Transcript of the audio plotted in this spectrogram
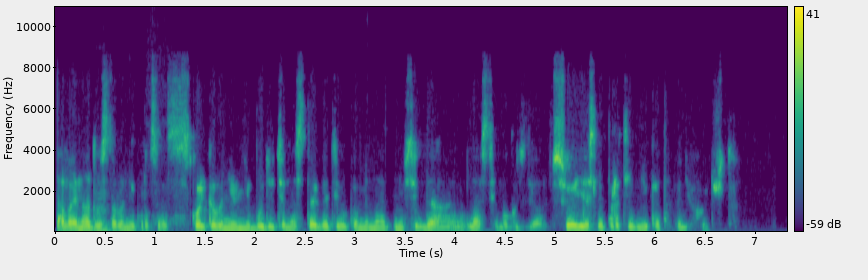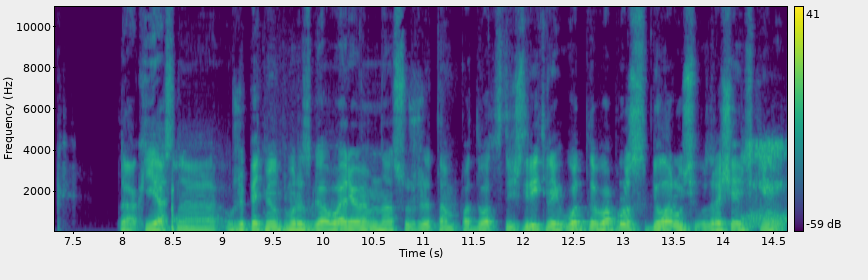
А война двусторонний процесс. Сколько вы не, не будете настегать и упоминать, не всегда власти могут сделать все, если противник этого не хочет. Так, ясно. Уже пять минут мы разговариваем, нас уже там по 20 тысяч зрителей. Вот вопрос Беларуси, возвращаемся к нему.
